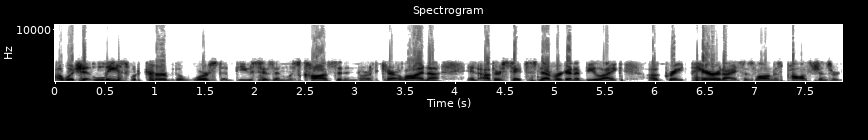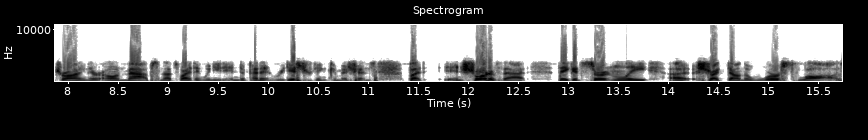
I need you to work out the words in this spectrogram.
uh, which at least would curb the worst abuses in Wisconsin and North Carolina and other states. It's never going to be like a great paradise as long as politicians are drawing their own maps, and that's why I think we need independent redistricting commissions. But in short of that, they could certainly uh, strike down the worst laws,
